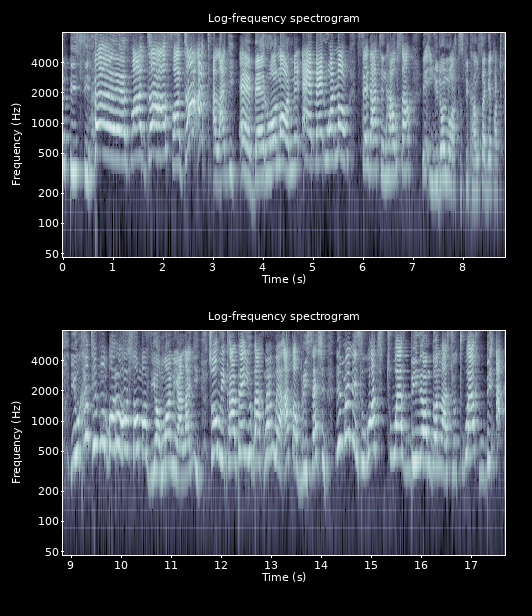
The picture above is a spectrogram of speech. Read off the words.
nnpc fada fada alhaji ẹ bẹ̀rù ọlọ́run ni say that in hausa? You don't know how to speak hausa get out. You can't even borrow us some of your money alhaji so we can pay you back when we are out of recession. The man is worth twelve billion dollars. You twelve bi ah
